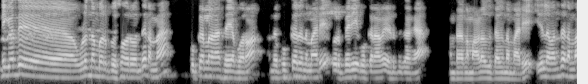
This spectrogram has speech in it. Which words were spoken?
இன்னைக்கு வந்து உளுந்தம்பருப்பு சோறு வந்து நம்ம குக்கரில் தான் செய்ய போகிறோம் அந்த குக்கர் இந்த மாதிரி ஒரு பெரிய குக்கராகவே எடுத்துக்கோங்க. அந்த நம்ம அளவுக்கு தகுந்த மாதிரி. இதில் வந்து நம்ம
